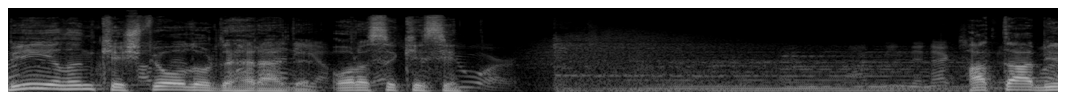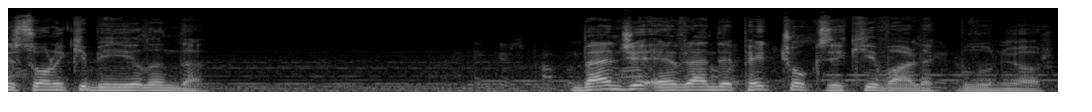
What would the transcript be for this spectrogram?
Bin yılın keşfi olurdu herhalde. Orası kesin. Hatta bir sonraki bin yılında. Bence evrende pek çok zeki varlık bulunuyor.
